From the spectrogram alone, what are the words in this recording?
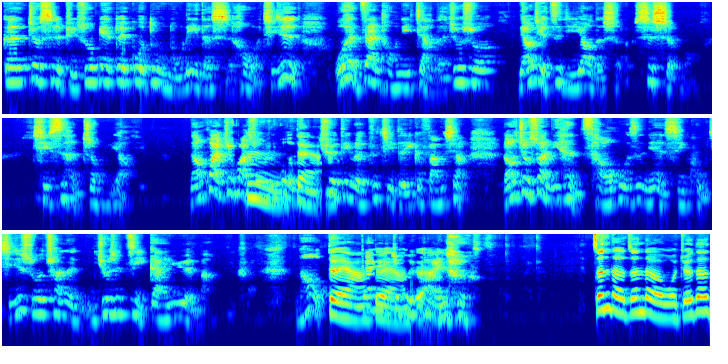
跟就是比如说面对过度努力的时候，其实我很赞同你讲的，就是说了解自己要的什是什么。其实很重要。然后换句话说，如果你确定了自己的一个方向，然后就算你很操，或者是你很辛苦，其实说穿了，你就是自己甘愿嘛。然后对啊，甘愿就会快乐。真的，真的，我觉得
